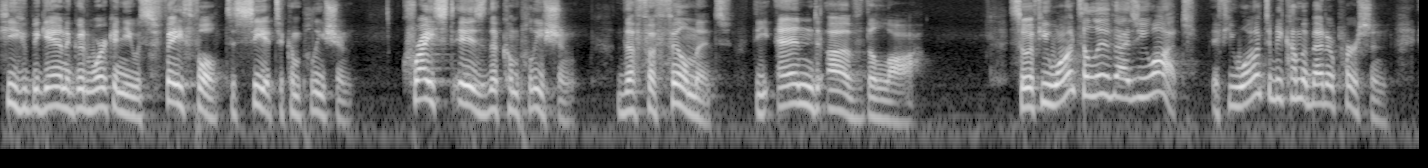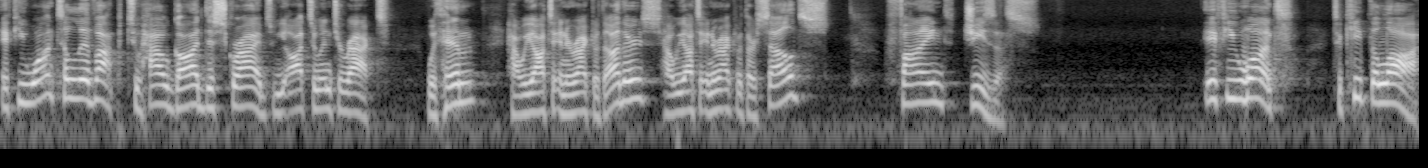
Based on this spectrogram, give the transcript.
He who began a good work in you is faithful to see it to completion. Christ is the completion, the fulfillment, the end of the law. So if you want to live as you ought, if you want to become a better person, if you want to live up to how God describes we ought to interact with Him, how we ought to interact with others, how we ought to interact with ourselves, find Jesus. If you want to keep the law,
